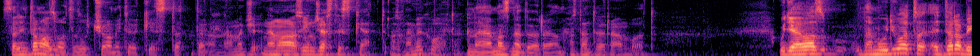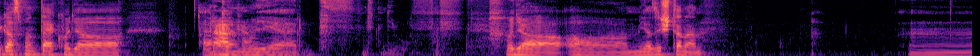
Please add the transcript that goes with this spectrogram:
Szerintem az volt az utolsó, amit ők készítettek. Nem, nem az Injustice 2, azok nem ők voltak? Nem, az Netherrealm. Az nem Dörrön volt. Ugye az nem úgy volt, egy darabig azt mondták, hogy a Arkham VR, jó. hogy a, a, mi az Istenem? Mm,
